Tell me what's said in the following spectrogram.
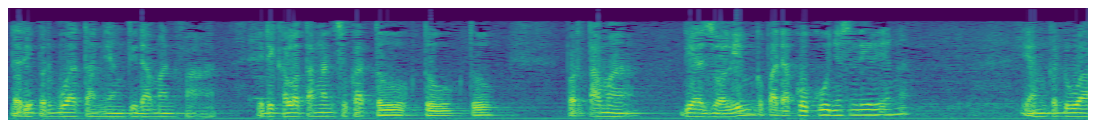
dari perbuatan yang tidak manfaat. Jadi kalau tangan suka tuk tuk tuk, pertama dia zolim kepada kukunya sendiri ya? Yang kedua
